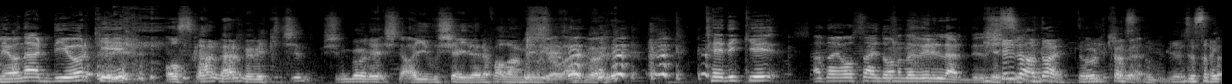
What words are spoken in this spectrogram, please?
Leonard diyor ki Oscar vermemek için şimdi böyle işte ayılı şeylere falan veriyorlar böyle. Ted 2 aday olsaydı ona da verirlerdi diyor. Bir şeyle aday. Gördük aslında bu gece sanki.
